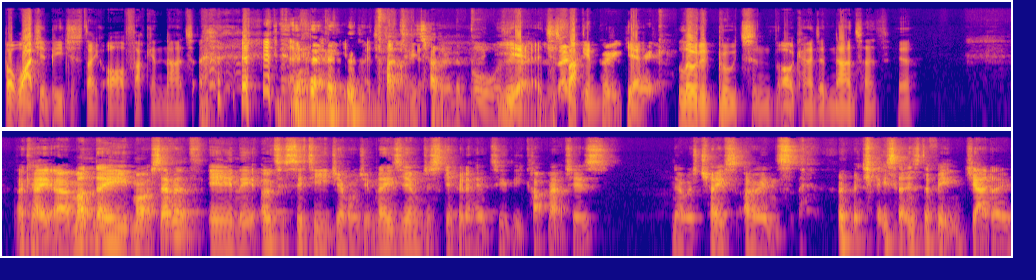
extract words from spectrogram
But watch it be just like all fucking nonsense. Punching each other in the balls. Yeah, just fucking yeah, loaded boots and all kinds of nonsense. Yeah. Okay, uh, Monday, March 7th in the Ota City General Gymnasium. Just skipping ahead to the cup matches. There was Chase Owens. Chase Owens defeating Jado.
